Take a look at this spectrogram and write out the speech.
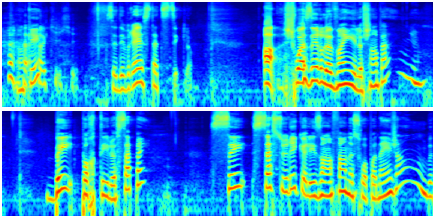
OK? OK, OK. C'est des vraies statistiques. Là. A. Choisir le vin et le champagne? B. Porter le sapin. C. S'assurer que les enfants ne soient pas dans les jambes.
